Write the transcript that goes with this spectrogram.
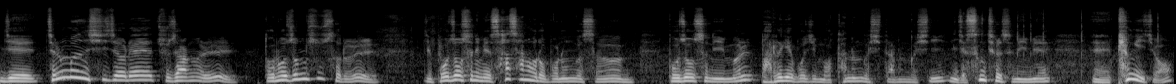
이제 젊은 시절의 주장을 도노점수설을 이제 보조 스님의 사상으로 보는 것은 보조 스님을 바르게 보지 못하는 것이라는 것이 이제 성철 스님의 예, 평이죠.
